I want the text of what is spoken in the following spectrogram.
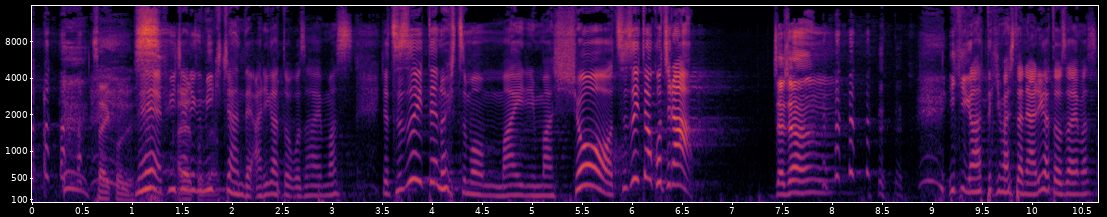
最高です。ね featuring みきゃちゃんでありがとうございます。じゃあ続いての質問参りましょう。続いてはこちら。じゃじゃん。息が合ってきましたね。ありがとうございます。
